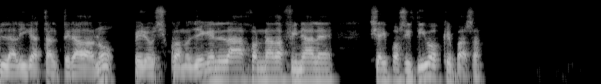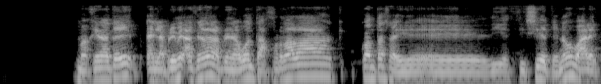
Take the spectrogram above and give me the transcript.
la liga está alterada o no, pero si, cuando lleguen las jornadas finales, si hay positivos, ¿qué pasa? Imagínate, en la primera, al final de la primera vuelta, jornada, ¿cuántas hay? Eh, 17, ¿no? Vale.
